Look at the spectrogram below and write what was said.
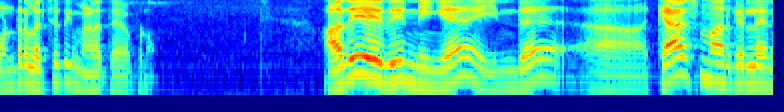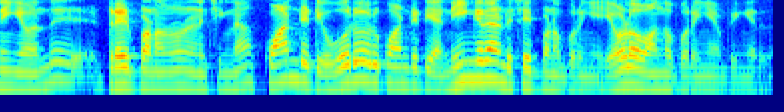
ஒன்றரை லட்சத்துக்கு மேலே தேவைப்படும். அதே இது நீங்கள் இந்த கேஷ் மார்க்கெட்டில் நீங்கள் வந்து ட்ரேட் பண்ணணும்னு நினச்சிங்கன்னா குவான்டிட்டி ஒரு ஒரு குவான்டிட்டியாக நீங்கள் தான் டிசைட் பண்ண போகிறீங்க எவ்வளோ வாங்க போகிறீங்க அப்படிங்கிறது.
